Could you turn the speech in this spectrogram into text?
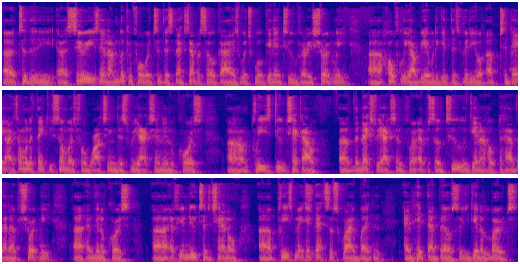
to the uh, series, and I'm looking forward to this next episode, guys, which we'll get into very shortly. Uh, hopefully, I'll be able to get this video up today, guys. I want to thank you so much for watching this reaction, and of course, um, please do check out uh, the next reaction for episode two. Again, I hope to have that up shortly. Uh, and then, of course, uh, if you're new to the channel, uh please make hit that subscribe button and hit that bell so you get alerts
